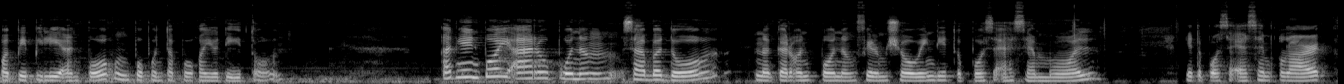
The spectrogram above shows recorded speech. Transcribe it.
pagpipilian po kung pupunta po kayo dito. At ngayon po ay araw po ng Sabado. Nagkaroon po ng film showing dito po sa SM Mall. Dito po sa SM Clark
